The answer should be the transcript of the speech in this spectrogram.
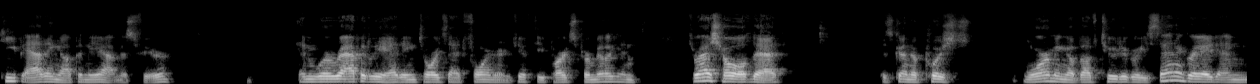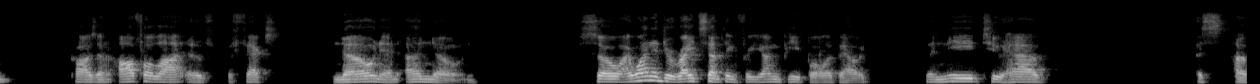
keep adding up in the atmosphere. And we're rapidly heading towards that 450 parts per million threshold that is going to push warming above two degrees centigrade and cause an awful lot of effects known and unknown. So I wanted to write something for young people about the need to have a, a,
